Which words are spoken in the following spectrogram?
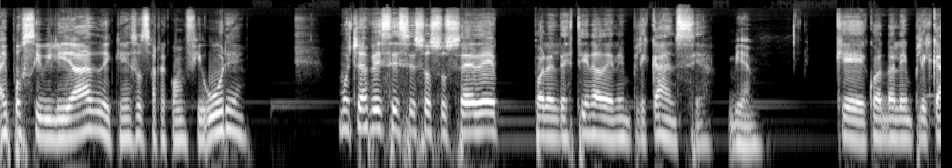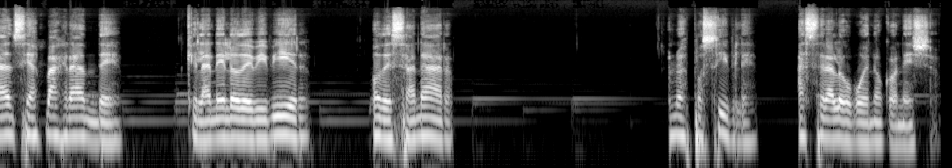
¿Hay posibilidad de que eso se reconfigure? Muchas veces eso sucede por el destino de la implicancia. Bien que cuando la implicancia es más grande que el anhelo de vivir o de sanar, no es posible hacer algo bueno con ello.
